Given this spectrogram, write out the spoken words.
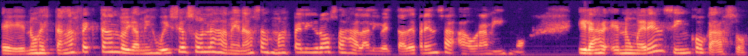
eh, nos están afectando y a mi juicio son las amenazas más peligrosas a la libertad de prensa ahora mismo. Y las enumeré en cinco casos.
